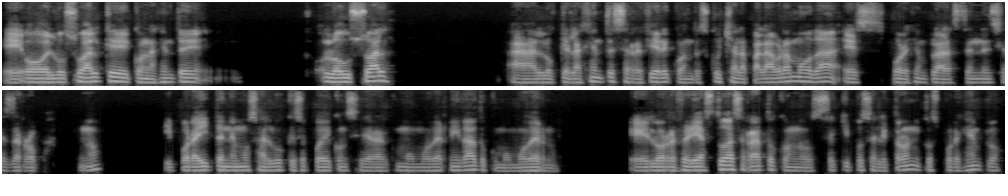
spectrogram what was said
eh, o el usual que con la gente, lo usual a lo que la gente se refiere cuando escucha la palabra moda es, por ejemplo, a las tendencias de ropa, ¿no? Y por ahí tenemos algo que se puede considerar como modernidad o como moderno. Eh, lo referías tú hace rato con los equipos electrónicos, por ejemplo,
